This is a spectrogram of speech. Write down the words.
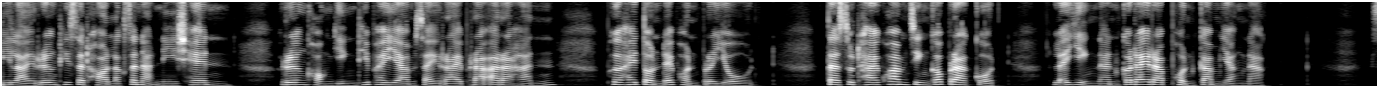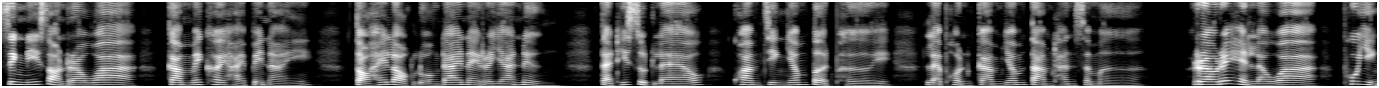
มีหลายเรื่องที่สะท้อนลักษณะนี้เช่น เรื่องของหญิงที่พยายามใส่ร้ายพระอรหันต์เพื่อให้ตนได้ผลประโยชน์ แต่สุดท้ายความจริงก็ปรากฏ และหญิงนั้นก็ได้รับผลกรรมอย่างหนัก สิ่งนี้สอนเราว่า กรรมไม่เคยหายไปไหน ต่อให้หลอกลวงได้ในระยะหนึ่ง แต่ที่สุดแล้ว ความจริงย่อมเปิดเผย และผลกรรมย่อมตามทันเสมอ เราได้เห็นแล้วว่า ผู้หญิง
